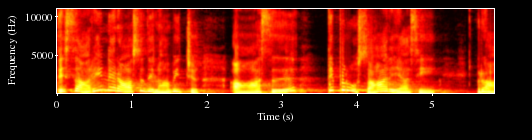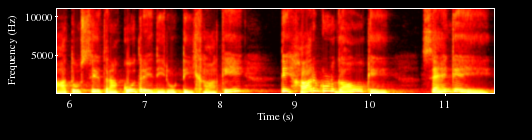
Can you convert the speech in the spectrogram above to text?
ਤੇ ਸਾਰੇ ਨਿਰਾਸ ਦਿਲਾਂ ਵਿੱਚ ਆਸ ਤੇ ਭਰੋਸਾ ਆ ਰਿਹਾ ਸੀ। ਰਾਤ ਉਸੇ ਤਰ੍ਹਾਂ ਕੋਧਰੇ ਦੀ ਰੋਟੀ ਖਾ ਕੇ ਤੇ ਹਰ ਗੁਣ ਗਾਓ ਕੇ ਸਹਿ ਗਏ।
